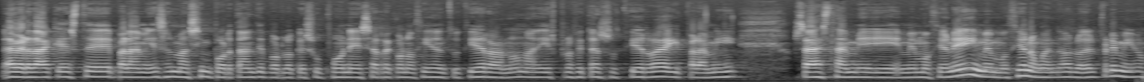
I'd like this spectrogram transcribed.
La verdad que este para mí es el más importante por lo que supone ser reconocido en tu tierra, ¿no? Nadie es profeta en su tierra y para mí, o sea, hasta me, me emocioné y me emociono cuando hablo del premio.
